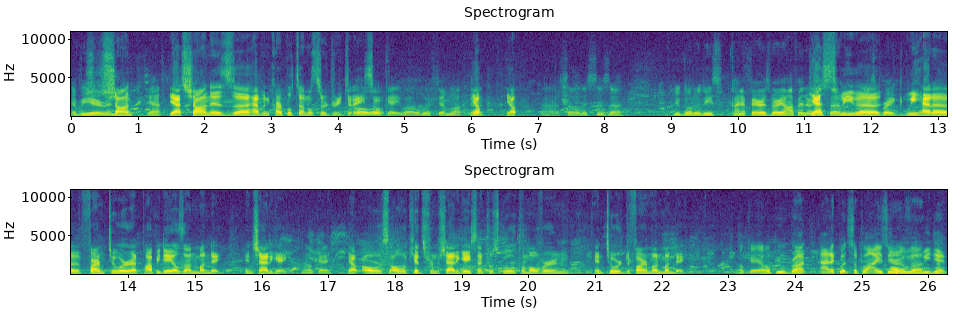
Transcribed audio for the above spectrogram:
every year. And, Sean. Yeah. Yes, Sean is uh, having carpal tunnel surgery today. Oh, so. okay. Well, wish him luck. Uh, Yep. Yep. Uh, so this is. Uh, you go to these kind of fairs very often? Or Yes, we nice uh, break. we had a farm tour at Poppy Dale's on Monday in Chateaugay. Okay. Yep, all the, all the kids from Chateaugay Central School come over and, and toured the farm on Monday. Okay. I hope you brought adequate supplies here. Oh, of, we, uh, we did,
